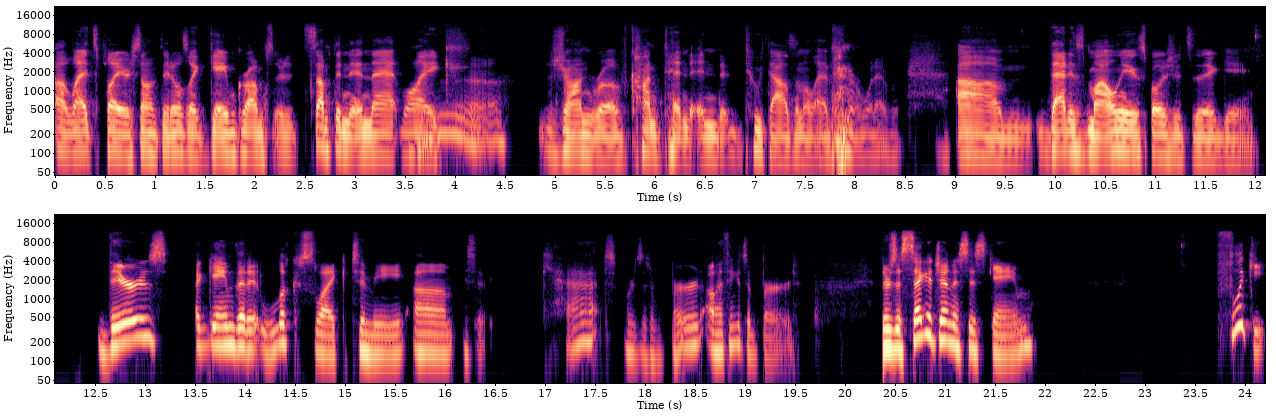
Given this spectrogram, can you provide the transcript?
a Let's Play or something. It was like Game Grumps or something in that like uh, genre of content in 2011 or whatever. Um, that is my only exposure to their game. There's a game that it looks like to me. Um, is it a cat or is it a bird? Oh, I think it's a bird. There's a Sega Genesis game, Flicky.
